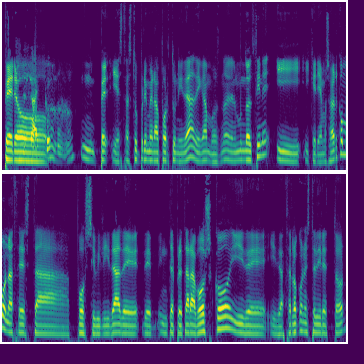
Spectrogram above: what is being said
pero... Exacto, ¿no? Mm, Y esta es tu primera oportunidad, digamos, ¿no? en el mundo del cine y, y queríamos saber cómo nace esta posibilidad de, de interpretar a Bosco y de, y de hacerlo con este director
